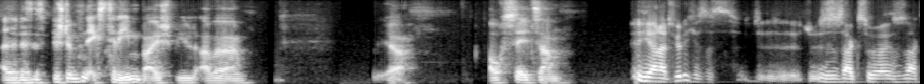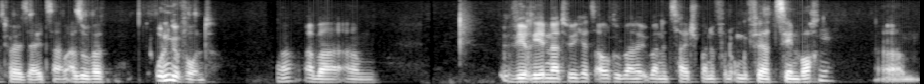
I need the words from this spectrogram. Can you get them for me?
also das ist bestimmt ein Extrembeispiel, aber ja, auch seltsam. Ja, natürlich ist es, ist es, aktuell, ist es aktuell seltsam, also ungewohnt. Ja, aber ähm, wir reden natürlich jetzt auch über, über eine Zeitspanne von ungefähr zehn Wochen. Ähm,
